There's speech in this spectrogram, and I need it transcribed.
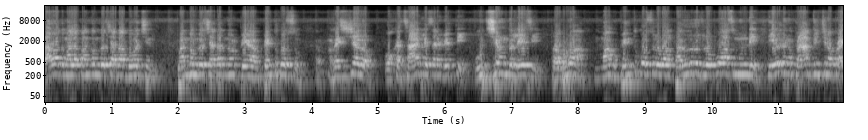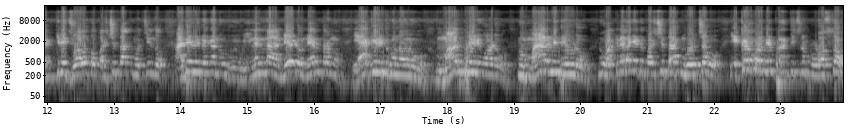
తర్వాత మళ్ళీ పంతొమ్మిదో శతాబ్దం వచ్చింది. పంతొమ్మిదో శతాబ్దం పెంతుకొస్తు రష్యాలో ఒక చార్లెస్ అనే వ్యక్తి ఉద్యమంతో లేచి ప్రభువ మాకు పెంతుకొస్తులు వాళ్ళు పది రోజులు ఉపవాసం ఉండి ఏ విధంగా ప్రార్థించినప్పుడు అగ్ని జ్వాలతో పరిశుద్ధాత్మ వచ్చిందో అదే విధంగా నువ్వు నిన్న నేడు నిరంతరము ఏకరీతిగా నువ్వు. మార్పు లేని వాడు నువ్వు మారని దేవుడు నువ్వు అక్కడ ఎలాగైతే పరిశుద్ధాత్మక వచ్చావో ఇక్కడ కూడా మేము ప్రార్థించినప్పుడు వస్తావు.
